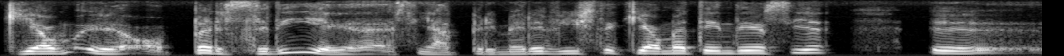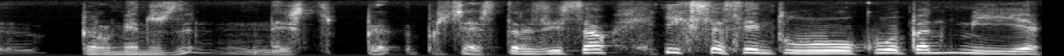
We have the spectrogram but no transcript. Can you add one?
que é, ou pareceria, assim à primeira vista, que é uma tendência pelo menos neste processo de transição, e que se acentuou com a pandemia,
